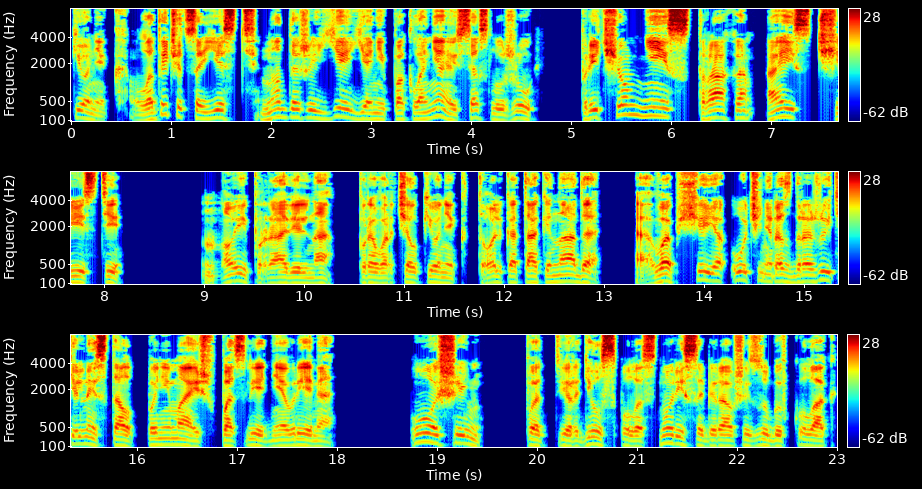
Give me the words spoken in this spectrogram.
Кёник. Владычица есть, но даже ей я не поклоняюсь, а служу. Причем не из страха, а из чести». «Ну и правильно», – проворчал Кёник. «Только так и надо. А вообще я очень раздражительный стал, понимаешь, в последнее время». «Ошень», – подтвердил с пола Снори, собиравший зубы в кулак.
